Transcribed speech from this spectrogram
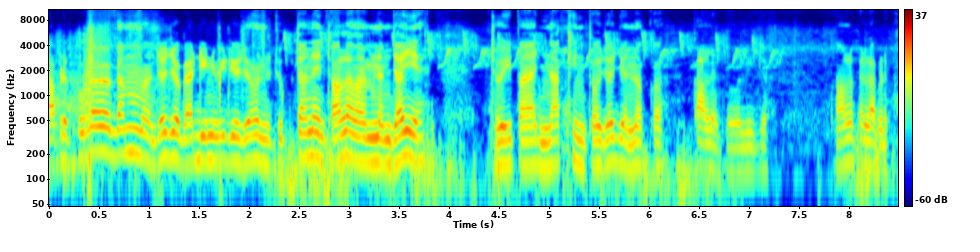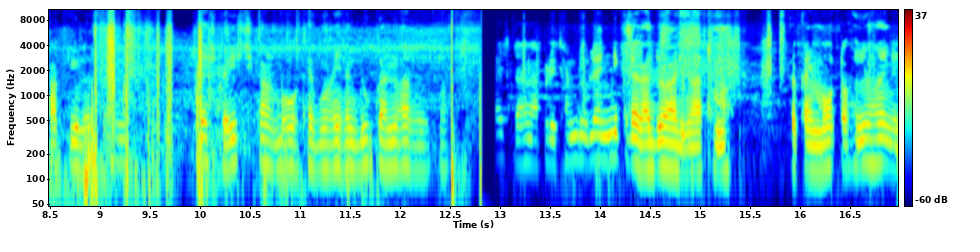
તો આપણે પૂરા ગામમાં જોજો, ગાડીનો વીડિયો જોવાનું ચૂકતા નહીં, તો હાલો એમને એમ જઈએ. જોઈ પણ આજ નાખીને તો જોજો, ન કાલે તો ઓલી જો. તો હાલો પહેલાં આપણે ફાક્યું લઈ કારણ બહુ થાય અહીંયા દુકાન વાળો આપણે ઠંડુ લઈને નીકળેલા જોવાની હાથમાં. તો કાંઈ મોટો હિયો હોય ને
